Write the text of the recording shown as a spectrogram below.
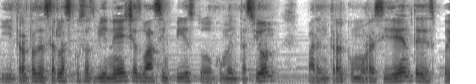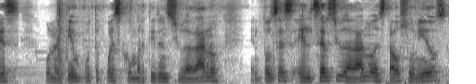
y tratas de hacer las cosas bien hechas, vas y pides tu documentación para entrar como residente, después con el tiempo te puedes convertir en ciudadano. Entonces el ser ciudadano de Estados Unidos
